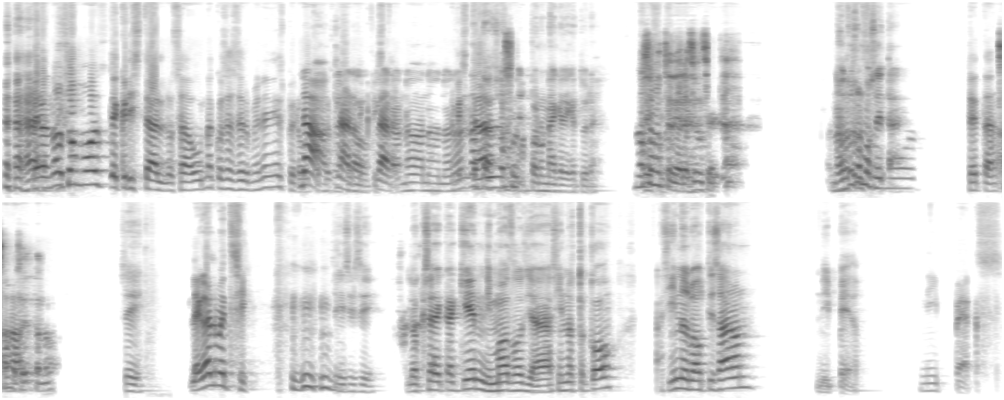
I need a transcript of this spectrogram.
Pero no somos de cristal, o sea, una cosa es ser millennials, pero otra No, cosa es ser claro, de claro, cristal. no, no, no, no, no Cristal- a poner por una caricatura. ¿No somos Sí. generación Z? Nosotros somos Z. Z, Somos. Z, ¿no? Sí, Legalmente sí. Sí, sí, sí. Lo que sea que aquí ni modo, ya así nos tocó, así nos bautizaron, ni pedo. Ni pex.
